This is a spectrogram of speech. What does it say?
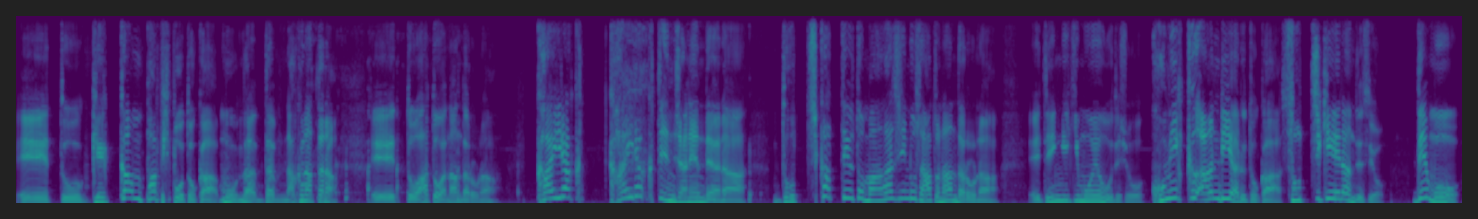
えーっと、月刊パピポとか、もうな、だいぶなくなったな。えーっと、あとはなんだろうな。快楽、快楽天じゃねえんだよな。どっちかっていうとマガジン路線、あとなんだろうな。え電撃萌え王でしょ？コミックアンリアルとか、そっち系なんですよ。でも、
